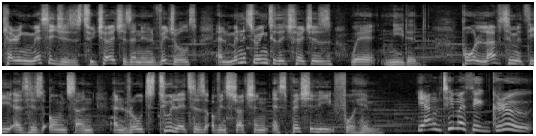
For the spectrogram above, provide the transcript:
carrying messages to churches and individuals and ministering to the churches where needed. Paul loved Timothy as his own son and wrote two letters of instruction especially for him. Young Timothy grew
